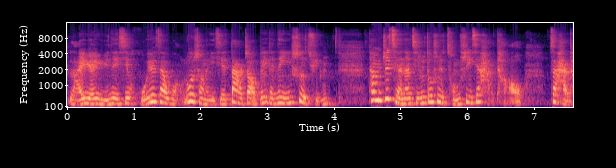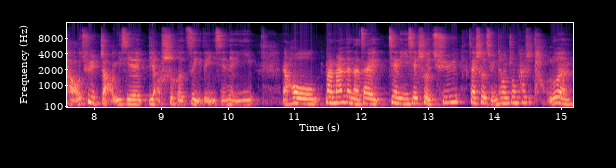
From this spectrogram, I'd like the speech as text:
来源于那些活跃在网络上的一些大罩杯的内衣社群。他们之前呢，其实都是从事一些海淘。在海淘去找一些比较适合自己的一些内衣，然后慢慢的呢，在建立一些社区，在社群当中开始讨论，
